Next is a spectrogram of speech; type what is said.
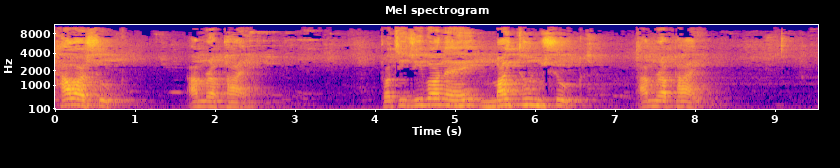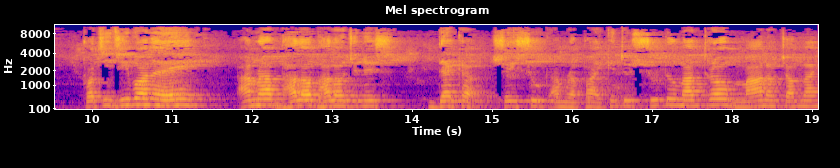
খাওয়া সুখ আমরা পাই। প্রতি জীবনে মাইথুন সুখ আমরা পাই। প্রতি জীবনে আমরা ভালো ভালো জিনিস দেখা, সেই সুখ আমরা পাই। কিন্তু শুধুমাত্র মানব জন্মায়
